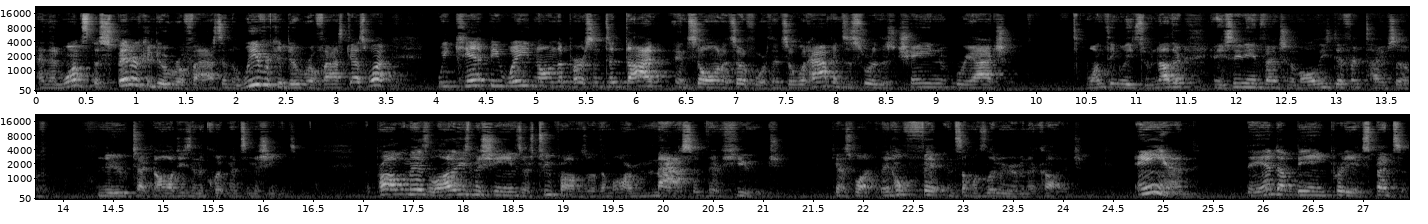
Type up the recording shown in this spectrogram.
And then once the spinner can do it real fast and the weaver can do it real fast, guess what? We can't be waiting on the person to dye and so on and so forth. And so what happens is sort of this chain reaction. One thing leads to another, and you see the invention of all these different types of new technologies and equipments and machines. The problem is a lot of these machines, there's two problems with them, are massive, they're huge. Guess what? They don't fit in someone's living room in their cottage. And they end up being pretty expensive.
